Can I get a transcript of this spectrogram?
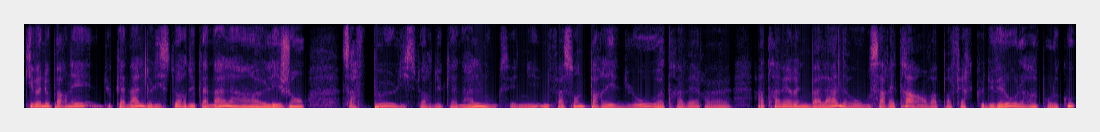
qui va nous parler du canal, de l'histoire du canal. Hein. Les gens savent peu l'histoire du canal, donc c'est une, façon de parler de l'eau à travers euh, à travers une balade. On s'arrêtera, hein, on va pas faire que du vélo là pour le coup,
